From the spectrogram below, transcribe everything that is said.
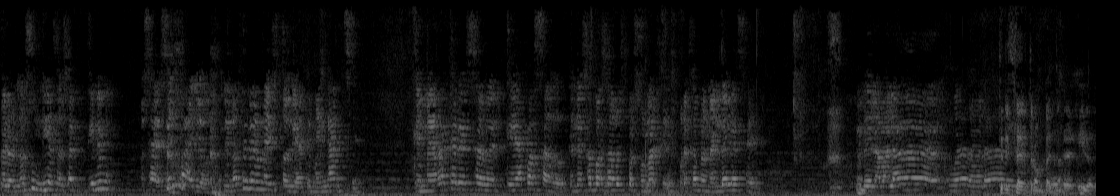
pero no es un 10, o sea, tiene, o sea, ese fallo de no tener una historia que me enganche, que me haga querer saber qué ha pasado, qué les ha pasado a los personajes, por ejemplo, en el DLC, de la balada, ¿cómo era la balada? Triste de trompeta. De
